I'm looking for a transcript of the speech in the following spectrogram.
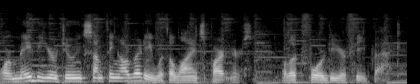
or maybe you're doing something already with Alliance Partners. I look forward to your feedback.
